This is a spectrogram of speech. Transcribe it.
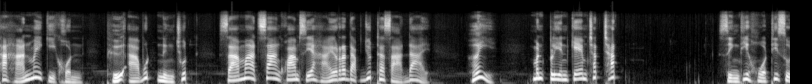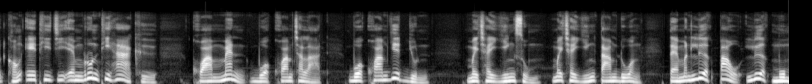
ทหารไม่กี่คน ถืออาวุธหนึ่งชุด สามารถสร้างความเสียหายระดับยุทธศาสตร์ได้ เฮ้ย มันเปลี่ยนเกมชัดๆ สิ่งที่โหดที่สุดของ ATGM รุ่นที่ 5 คือ ความแม่นบวกความฉลาด บวกความยืดหยุ่น ไม่ใช่ยิงสุ่ม ไม่ใช่ยิงตามดวง แต่มันเลือกเป้า เลือกมุม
